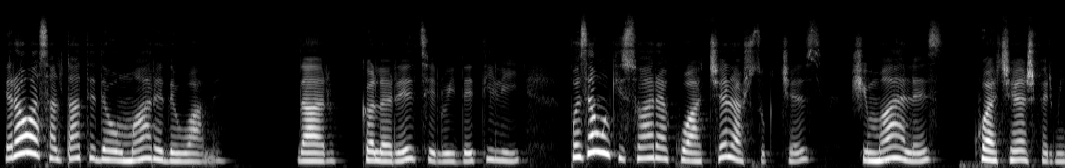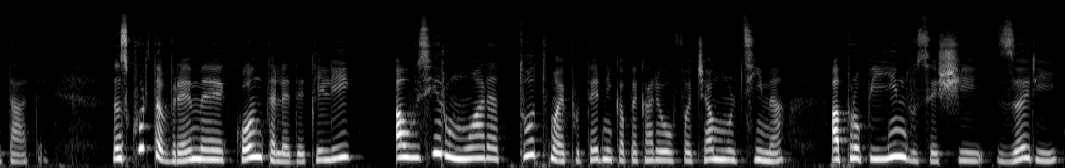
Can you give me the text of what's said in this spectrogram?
erau asaltate de o mare de oameni, dar călăreții lui Detili păzeau închisoarea cu același succes și mai ales cu aceeași fermitate. În scurtă vreme, contele de Tili auzi rumoarea tot mai puternică pe care o făcea mulțimea, apropiindu-se și zării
